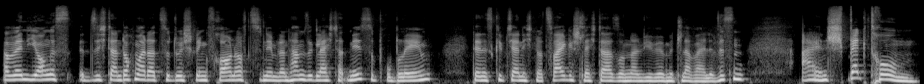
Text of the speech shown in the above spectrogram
aber wenn die Jungs sich dann doch mal dazu durchringen, Frauen aufzunehmen, dann haben sie gleich das nächste Problem. Denn es gibt ja nicht nur zwei Geschlechter, sondern wie wir mittlerweile wissen, ein Spektrum.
